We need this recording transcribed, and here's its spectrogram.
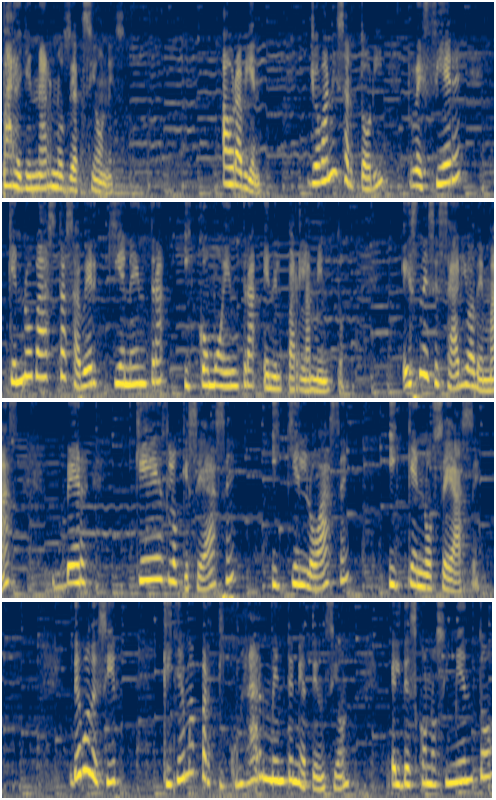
para llenarnos de acciones. Ahora bien, Giovanni Sartori refiere que no basta saber quién entra y cómo entra en el Parlamento. Es necesario además ver qué es lo que se hace y quién lo hace y qué no se hace. Debo decir que llama particularmente mi atención el desconocimiento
